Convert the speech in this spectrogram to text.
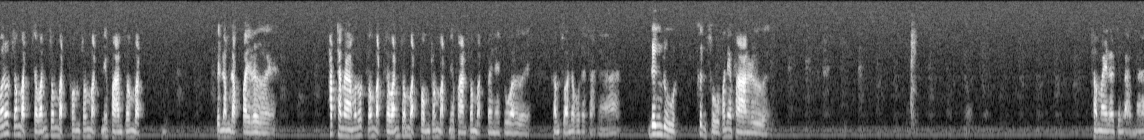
มนุษย์สมบัติสวรรค์สมบัติพรมสมบัตินิพพานสมบัติ เป็นลำดับไปเลย พัฒนามนุษย์สมบัติสวรรค์สมบัติพรมสมบัตินิพพานสมบัติไปในตัวเลย คำสอนพระพุทธศาสนาดึงดูดขึ้นสู่พระนิพพานเลย ทำไมเราจึงอาบน้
